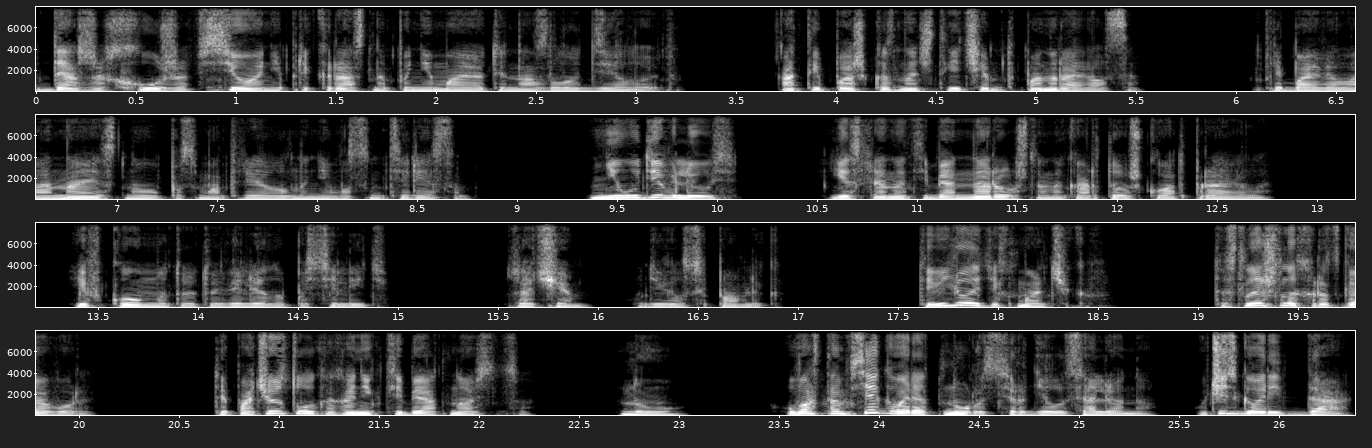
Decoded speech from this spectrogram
Даже хуже, все они прекрасно понимают и назло делают. А ты, Пашка, значит, ей чем-то понравился. Прибавила она и снова посмотрела на него с интересом. Не удивлюсь, если она тебя нарочно на картошку отправила. И в комнату эту велела поселить. Зачем? Удивился Павлик. Ты видел этих мальчиков? Ты слышал их разговоры? Ты почувствовал, как они к тебе относятся? Ну? У вас там все говорят «ну», рассердилась Алена. Учись говорить «да».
